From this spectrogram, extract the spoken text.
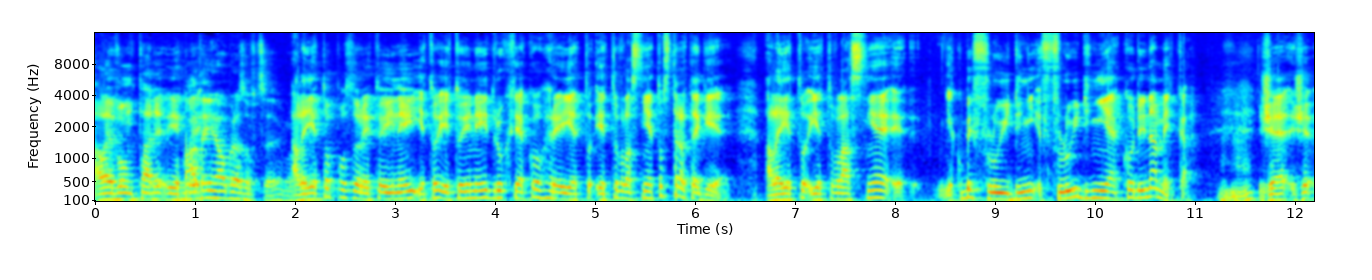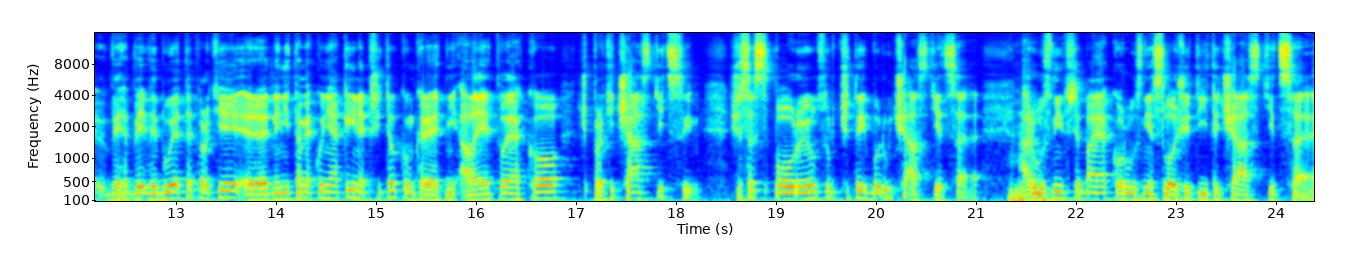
Ale on tady... Jako Máte ji na obrazovce. Ale je to pozor, je to jiný, je to, je to jiný druh jako hry, je to, je to vlastně je to strategie, ale je to, je to vlastně eh, jakoby fluidní, fluidní jako dynamika. Mm-hmm. Že, že vy, vy, vy bojujete proti, eh, není tam jako nějaký nepřítel konkrétní, ale je to jako proti částicím. Že se spórují z určitých bodů částice mm-hmm. a různý třeba jako různě složitý ty částice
